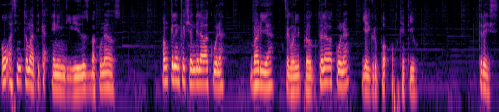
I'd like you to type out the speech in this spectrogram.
o asintomática en individuos vacunados aunque la infección de la vacuna varía según el producto de la vacuna y el grupo objetivo. 3.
